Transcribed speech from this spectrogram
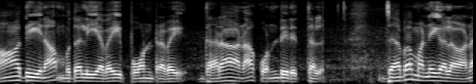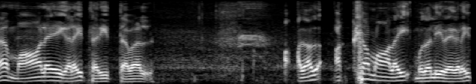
ஆதீனா முதலியவை போன்றவை. தரானா கொண்டிருத்தல். ஜபமணிகளான மாலைகளை தரித்தவள். அதாவது அக்ஷமாலை முதலியவைகளை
